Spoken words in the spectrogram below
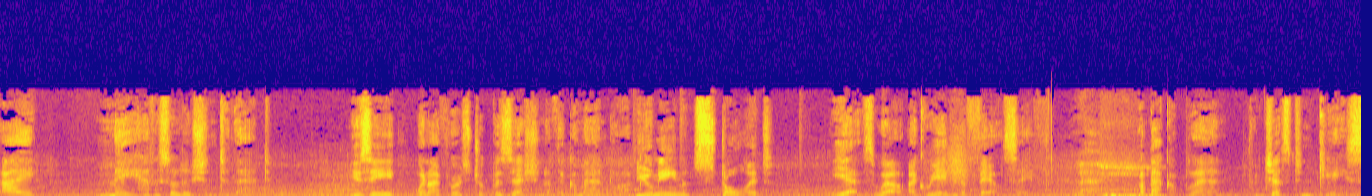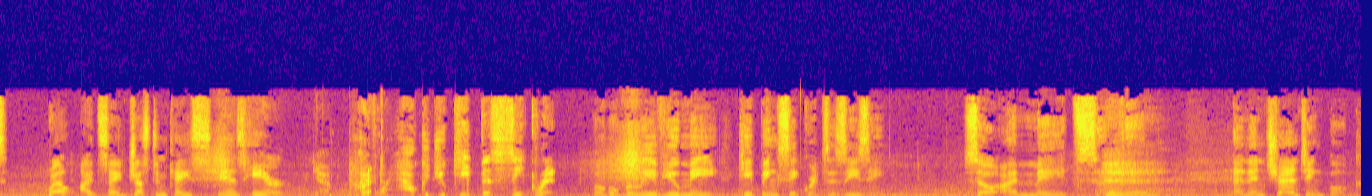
I may have a solution to that. You see, when I first took possession of the command block, You mean stole it? yes, well, I created a failsafe. a backup plan, for just in case. Well, I'd say just in case is here. Yeah, prick. Ivor, how could you keep this secret? Oh, believe you me, keeping secrets is easy. So I made something. An enchanting book.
